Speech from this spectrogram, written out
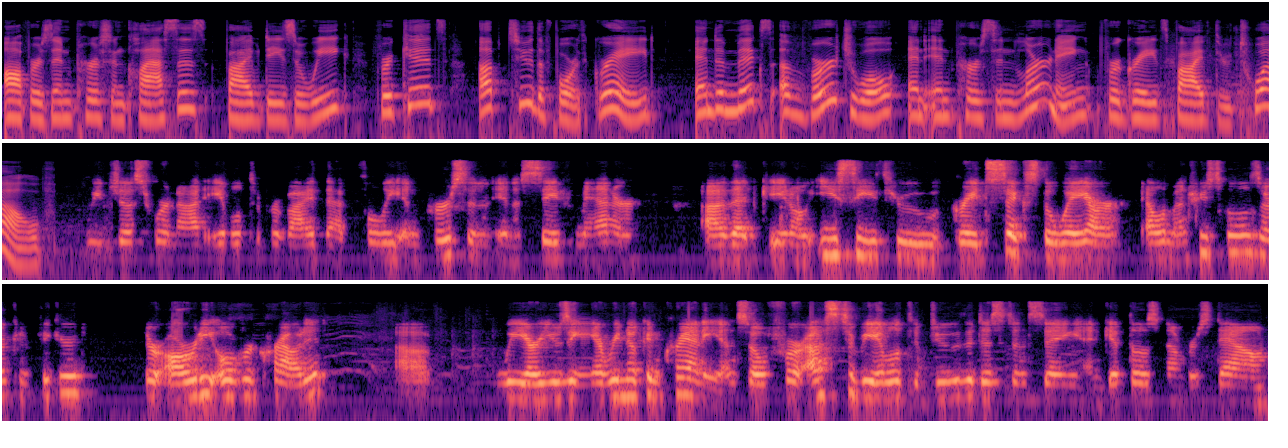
offers in person classes five days a week for kids up to the fourth grade and a mix of virtual and in person learning for grades 5 through 12. We just were not able to provide that fully in person in a safe manner. Uh, that, you know, EC through grade six, the way our elementary schools are configured, they're already overcrowded. Uh, we are using every nook and cranny. And so for us to be able to do the distancing and get those numbers down,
